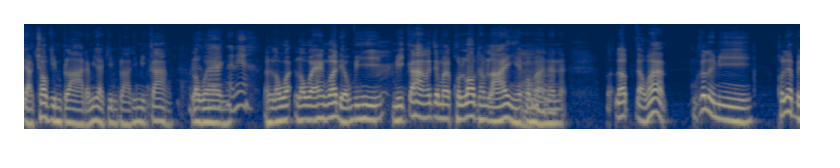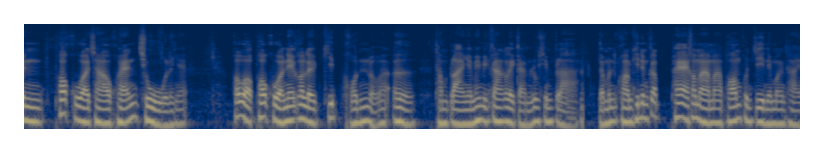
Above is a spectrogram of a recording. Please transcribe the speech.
อยากชอบกินปลาแต่ไม่อยากกินปลาที่มีก้างระแวงเรื่องมากนะเนี่ยเราเราแวงว่าเดี๋ยวมีมีก้างแล้วจะมาคนรอบทำร้ายอย่างเงี้ยอืมประมาณนั้นนะแล้วแต่ว่ามันก็เลยมีเขาเรียกเป็นพ่อครัวชาวแคว้นชูอะไรเงี้ยเขาบอกพ่อครัวเนี่ยก็เลยคิดค้นแบบว่า เออ ทำปลาไงไม่มีก้างก็เลยกลายเป็นลูกชิ้นปลา แต่มันความคิดนี้มันก็แพร่เข้ามามาพร้อมคนจีนในเมืองไทย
